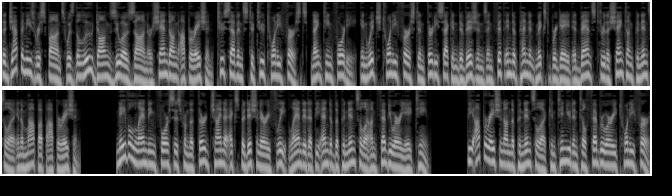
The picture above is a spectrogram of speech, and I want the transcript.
The Japanese response was the Lu Dong Zuo Zan or Shandong Operation 27 to 221, 1940, in which 21st and 32nd Divisions and 5th Independent Mixed Brigade advanced through the Shangtung Peninsula in a mop-up operation. Naval landing forces from the 3rd China Expeditionary Fleet landed at the end of the peninsula on February 18. The operation on the peninsula continued until February 21,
